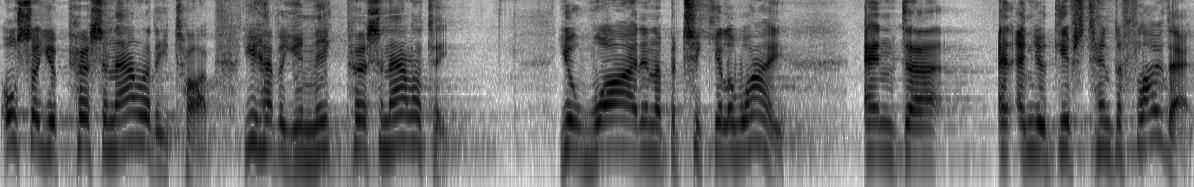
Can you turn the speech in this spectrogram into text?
Also, your personality type. You have a unique personality. You're wired in a particular way. And, uh, and, and your gifts tend to flow that.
